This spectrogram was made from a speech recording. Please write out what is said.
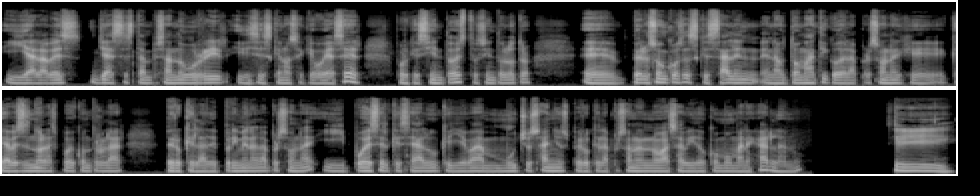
y a la vez ya se está empezando a aburrir y dices que no sé qué voy a hacer porque siento esto, siento lo otro. Eh, pero son cosas que salen en automático de la persona que, que, a veces no las puede controlar, pero que la deprimen a la persona y puede ser que sea algo que lleva muchos años, pero que la persona no ha sabido cómo manejarla, ¿no? Sí,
